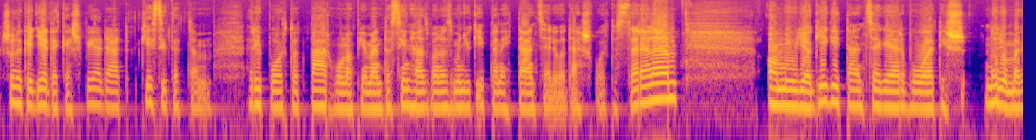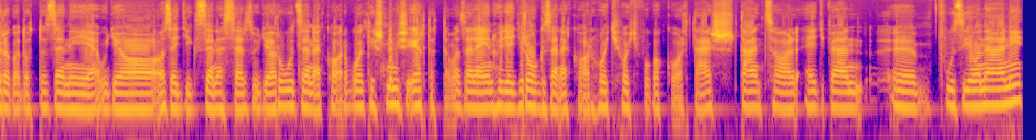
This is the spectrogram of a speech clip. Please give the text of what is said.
És egy érdekes példát, készítettem riportot, pár hónapja ment a színházban, az mondjuk éppen egy táncelőadás volt a szerelem, ami ugye a Gégi Tánceger volt, és nagyon megragadott a zenéje, ugye az egyik zeneszerző, ugye a Ród zenekar volt, és nem is értettem az elején, hogy egy rock zenekar hogy, hogy fog a kortárs tánccal egyben ö, fúzionálni.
